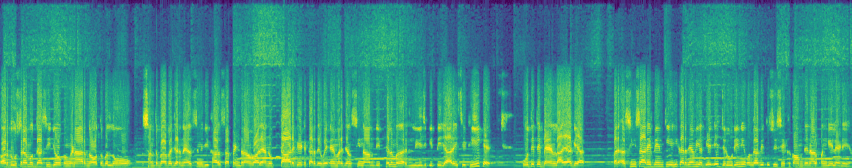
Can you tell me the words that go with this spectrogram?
ਔਰ ਦੂਸਰਾ ਮੁੱਦਾ ਸੀ ਜੋ ਕੰਗਣਾ ਅਰਨੌਤ ਵੱਲੋਂ ਸੰਤ ਬਾਬਾ ਜਰਨੈਲ ਸਿੰਘ ਜੀ ਖਾਲਸਾ ਭਿੰਡਰਾਂ ਵਾਲਿਆਂ ਨੂੰ ਟਾਰਗੇਟ ਕਰਦੇ ਹੋਏ ਐਮਰਜੈਂਸੀ ਨਾਮ ਦੀ ਫਿਲਮ ਰਿਲੀਜ਼ ਕੀਤੀ ਜਾ ਰਹੀ ਸੀ, ਠੀਕ ਹੈ। ਉਹਦੇ ਤੇ ਬੈਨ ਲਾਇਆ ਗਿਆ। ਪਰ ਅਸੀਂ ਸਾਰੇ ਬੇਨਤੀ ਇਹੀ ਕਰਦੇ ਹਾਂ ਵੀ ਅੱਗੇ ਇਹ ਜ਼ਰੂਰੀ ਨਹੀਂ ਹੁੰਦਾ ਵੀ ਤੁਸੀਂ ਸਿੱਖ ਕੌਮ ਦੇ ਨਾਲ ਪੰਗੇ ਲੈਣੇ ਆ।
